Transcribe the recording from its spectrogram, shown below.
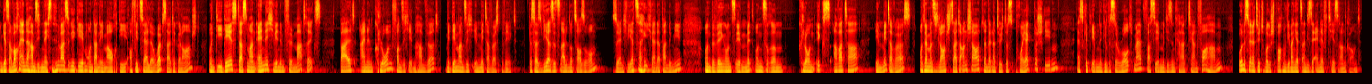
Und jetzt am Wochenende haben sie die nächsten Hinweise gegeben und dann eben auch die offizielle Webseite gelauncht. Und die Idee ist, dass man ähnlich wie in dem Film Matrix bald einen Klon von sich eben haben wird, mit dem man sich im Metaverse bewegt. Das heißt, wir sitzen alle nur zu Hause rum, so ähnlich wie jetzt eigentlich während der Pandemie, und bewegen uns eben mit unserem Clone X-Avatar im Metaverse. Und wenn man sich die Launch-Seite anschaut, dann wird natürlich das Projekt beschrieben. Es gibt eben eine gewisse Roadmap, was sie eben mit diesen Charakteren vorhaben. Und es wird natürlich darüber gesprochen, wie man jetzt an diese NFTs rankommt.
